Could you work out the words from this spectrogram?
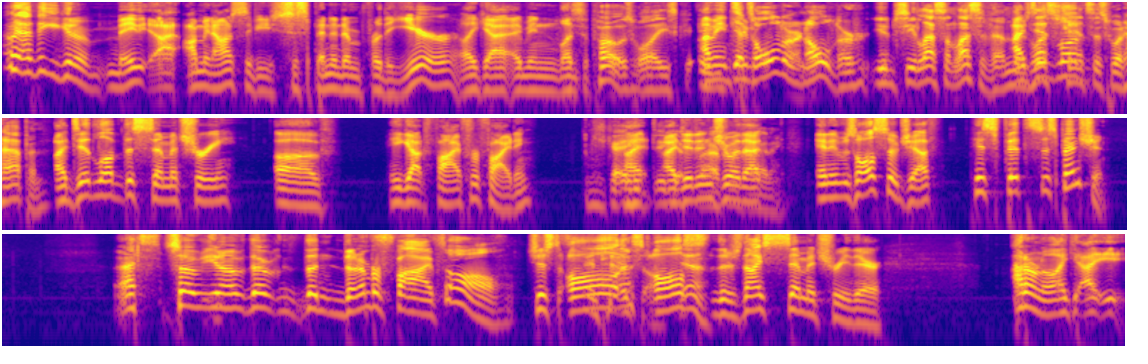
I mean, I think you could have maybe. I, I mean, honestly, if you suspended him for the year, like I, I mean, let's. suppose. Well, he's. I I mean, mean, gets to- older and older. You'd see less and less of him. I There's did less love- chance this would happen. I did love the symmetry of he got five for fighting. He got- he I, did I did enjoy that, fighting. and it was also Geoff his fifth suspension. That's So you know the the the number five, it's all just all it's all. yeah. There's nice symmetry there. I don't know. I I,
